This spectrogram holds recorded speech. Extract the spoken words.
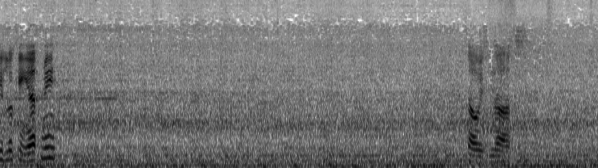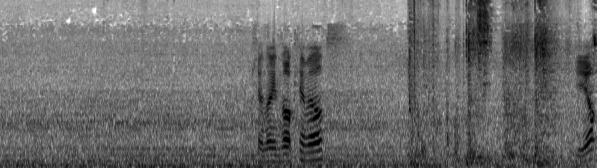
he looking at me? No, he's not. Can I knock him out? Yep.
